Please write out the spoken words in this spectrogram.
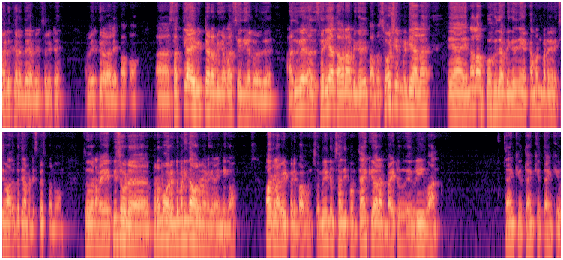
தடுக்கிறது அப்படின்னு சொல்லிட்டு, நம்ம இருக்கிற வேலையை பார்ப்போம். சத்யா எவிக்டட் அப்படிங்கிற மாதிரி செய்திகள் வருது. அதுவே அது சரியா தவறா அப்படிங்கிறதையும் பார்ப்போம். சோசியல் மீடியாவில் என்னெல்லாம் போகுது அப்படிங்கிறது நீங்க கமெண்ட் பண்ணுங்க. நிச்சயமா அதை பத்தி நம்ம டிஸ்கஸ் பண்ணுவோம். ஸோ நம்ம எபிசோடு பிரமோ ரெண்டு மணிக்கு தான் வரும்னு நினைக்கிறேன் இன்னைக்கும். பார்க்கலாம். வெயிட் பண்ணி பார்ப்போம். ஸோ மீண்டும் சந்திப்போம். Thank you all and bye to everyone. Thank you, thank you, thank you.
